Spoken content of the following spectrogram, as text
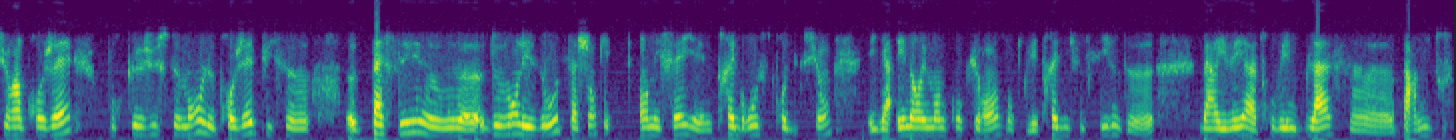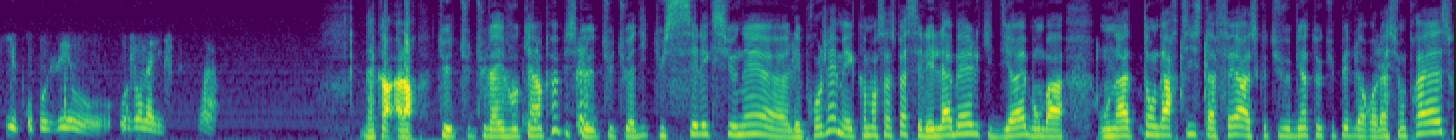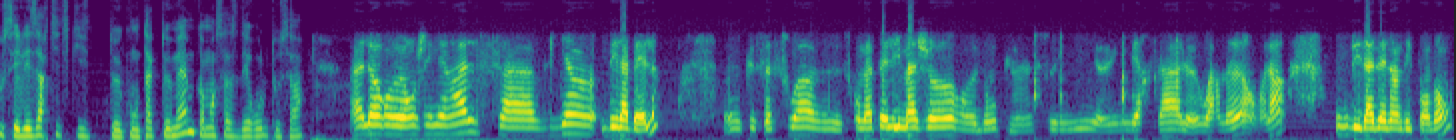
sur un projet pour que justement le projet puisse euh, euh, passer euh, devant les autres, sachant qu'en effet, il y a une très grosse production et il y a énormément de concurrence, donc il est très difficile d'arriver à trouver une place parmi tout ce qui est proposé aux journalistes. D'accord. Alors, tu, tu, l'as évoqué un peu, puisque tu, as dit que tu sélectionnais euh, les projets, mais comment ça se passe? C'est les labels qui te diraient, bon, bah, on a tant d'artistes à faire, est-ce que tu veux bien t'occuper de leurs relations presse? Ou c'est les artistes qui te contactent eux-mêmes? Comment ça se déroule tout ça? Alors euh, en général, ça vient des labels, que ça soit euh, ce qu'on appelle les majors, euh, donc euh, Sony, euh, Universal, euh, Warner, voilà, ou des labels indépendants.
